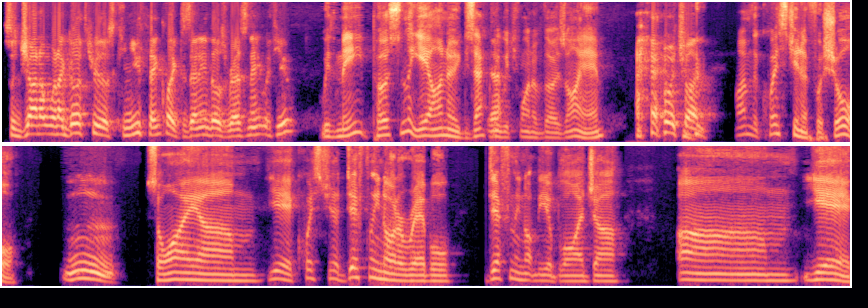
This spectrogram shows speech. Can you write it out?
So, John, when I go through those, can you think like, does any of those resonate with you? With me personally, yeah, I know exactly yeah. which one of those I am. which one? I'm the questioner for sure. Mm. So I, um, yeah, questioner, definitely not a rebel, definitely not the obliger. Um, yeah,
